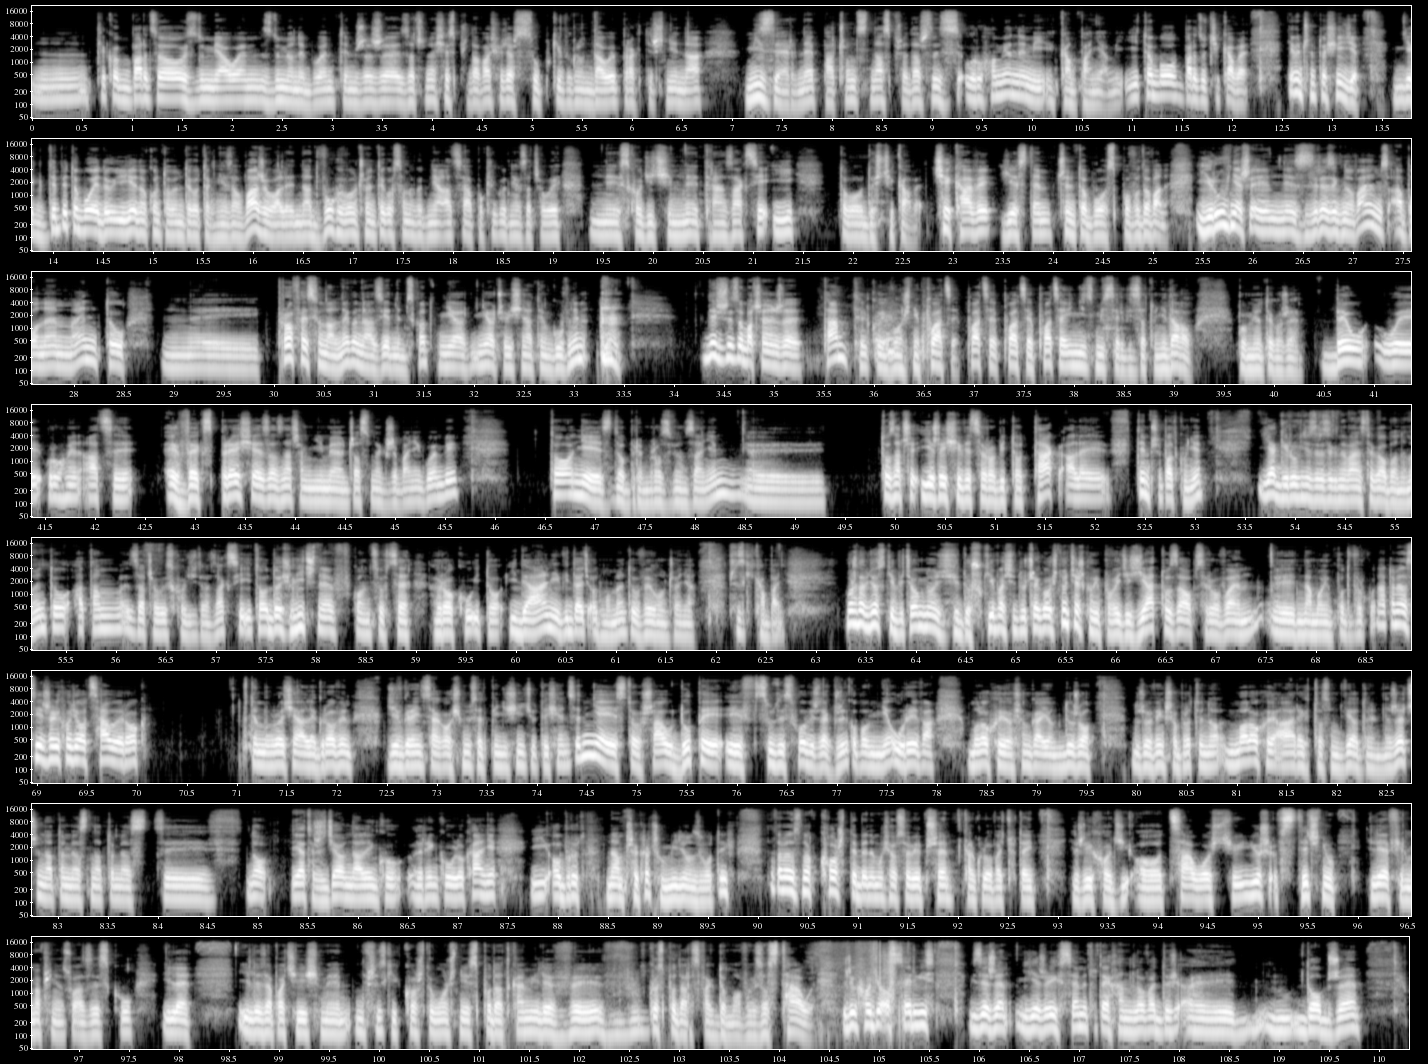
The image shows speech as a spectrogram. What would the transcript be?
mm, tylko bardzo zdumiałem, zdumiony byłem tym, że, że zaczyna się sprzedawać, chociaż słupki wyglądały praktycznie na mizerne, patrząc na sprzedaż z uruchomionymi kampaniami. I to było bardzo ciekawe. Nie wiem, czym to się idzie. Gdyby to było jedno konto, bym tego tak nie zauważył, ale na dwóch wyłączyłem tego samego dnia AC, a po kilku dniach zaczęły mm, schodzić mm, transakcje i to było dość ciekawe. Ciekawy jestem, czym to było spowodowane. I również y, zrezygnowałem z abonamentu y, profesjonalnego na z jednym kont, nie, nie oczywiście na tym głównym, gdyż zobaczyłem, że tam tylko i wyłącznie płacę, płacę, płacę, płacę i nic mi serwis za to nie dawał. Pomimo tego, że były uruchomione acy w ekspresie, zaznaczam, nie miałem czasu na grzebanie głębiej, to nie jest dobrym rozwiązaniem. To znaczy, jeżeli się wie, co robi, to tak, ale w tym przypadku nie. Jak i również zrezygnowałem z tego abonamentu, a tam zaczęły schodzić transakcje i to dość liczne w końcówce roku i to idealnie widać od momentu wyłączenia wszystkich kampanii. Można wnioski wyciągnąć, doszukiwać się do czegoś, no ciężko mi powiedzieć, ja to zaobserwowałem y, na moim podwórku. Natomiast jeżeli chodzi o cały rok, w tym obrocie alegrowym, gdzie w granicach 850 tysięcy, nie jest to szał, dupy y, w cudzysłowie, że tak brzydko powiem, nie urywa, molochy osiągają dużo, dużo większe obroty, no molochy, a arek to są dwie odrębne rzeczy, natomiast, natomiast yy, no, ja też działam na rynku, rynku lokalnie i obrót nam przekroczył milion złotych. Natomiast no, koszty będę musiał sobie przekalkulować tutaj, jeżeli chodzi o całość. Już w styczniu, ile firma przyniosła zysku, ile, ile zapłaciliśmy wszystkich kosztów łącznie z podatkami, ile w, w gospodarstwach domowych zostały. Jeżeli chodzi o serwis, widzę, że jeżeli chcemy tutaj handlować dość e, dobrze,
